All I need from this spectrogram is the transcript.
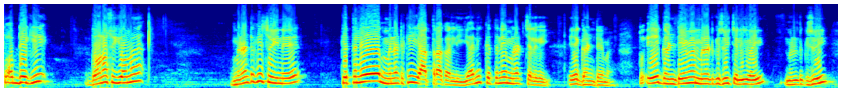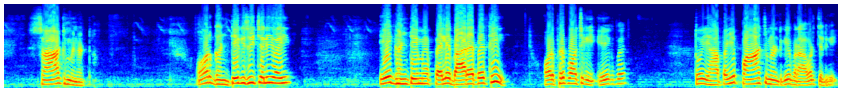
तो अब देखिए, दोनों सुइयों में मिनट की सुई ने कितने मिनट की यात्रा कर ली, यानी कितने मिनट चल गई एक घंटे में। तो एक घंटे में मिनट की सुई चली भाई, मिनट की सुई साठ मिनट। और घंटे की सुई चली भाई, एक घंटे में पहले बारह पे थी और फिर पहुँच गई एक पे। तो यहाँ पर ये पाँच मिनट के बराबर चल गई।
